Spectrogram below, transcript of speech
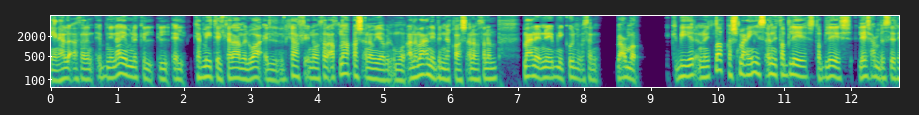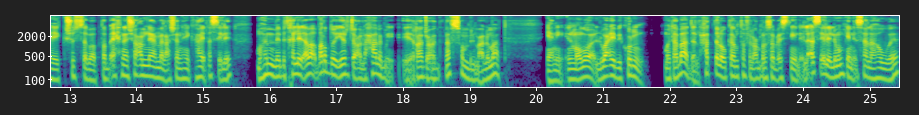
يعني هلأ مثلا ابني لا يملك ال ال ال كمية الكلام. الكافي إنه مثلا أتناقش أنا وياه بالأمور. أنا معني بالنقاش. أنا مثلا معني إنه ابني يكون مثلا بعمر كبير إنه يتناقش معي يسألني طب ليش؟ طب ليش؟ ليش عم بيصير هيك؟ شو السبب؟ طب إحنا شو عم نعمل عشان هيك؟ هاي الأسئلة مهمة بتخلي الآباء برضه يرجعوا لحالهم يراجعوا نفسهم بالمعلومات. يعني الموضوع الوعي بيكون متبادل حتى لو كان طفل عمره سبع سنين. الأسئلة اللي ممكن يسألها هو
